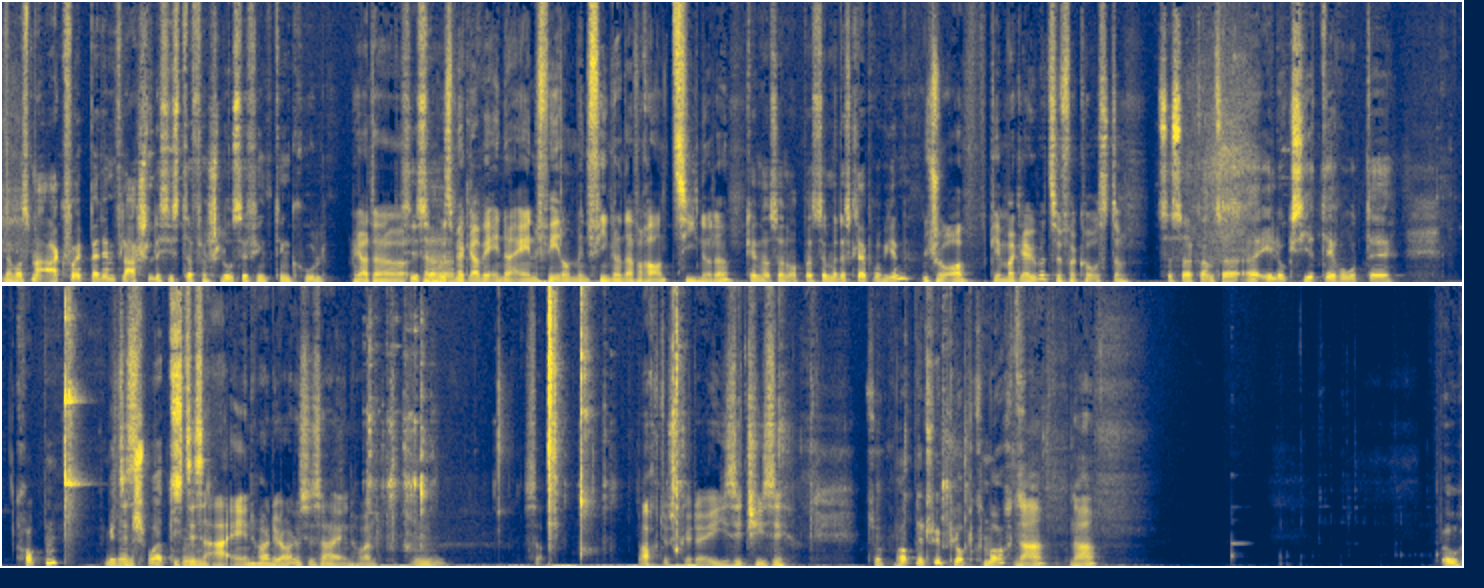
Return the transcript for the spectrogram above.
Na, was mir auch gefällt bei dem Flaschel, das ist der Verschluss. Ich finde den cool. Ja, da, da muss man, glaube ich, eh nur einfädeln mit dem Finger und einfach anziehen, oder? Genau, so ein Abpass. Sollen wir das gleich probieren? Ja, gehen wir gleich über zur Verkostung. Das ist so eine ganz äh, eloxierte rote Koppen mit einem schwarzen. Ist das auch Einhorn? Ja, das ist auch Einhorn. Mhm. So. Ach, das geht ja easy cheesy. So, hat nicht viel Plop gemacht. Na, na, Oh,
